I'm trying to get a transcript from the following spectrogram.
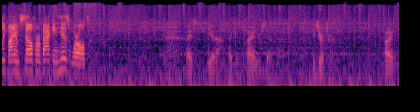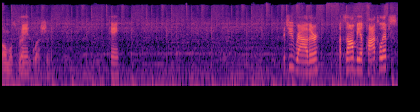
usually by himself or back in his world. I yeah, I can. I understand that. It's your turn. I almost read Okay. your question. Okay. Would you rather a zombie apocalypse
